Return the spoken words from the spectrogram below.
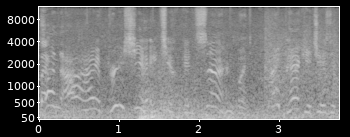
Son. I appreciate your concern, but my package isn't.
